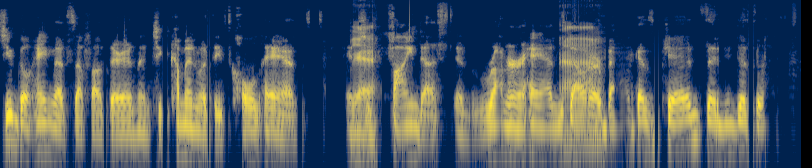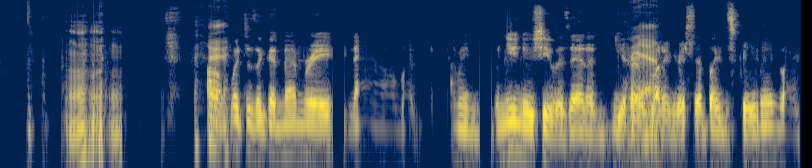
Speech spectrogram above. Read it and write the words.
she'd go hang that stuff out there, and then she'd come in with these cold hands, and Yeah. she'd find us and run her hands down Uh. our back as kids, and you just Mhm. um, which is a good memory now. But I mean, when you knew she was in and you heard Yeah. one of your siblings screaming, like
